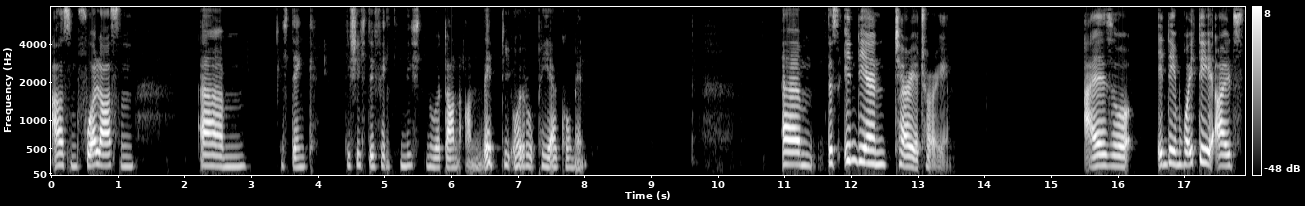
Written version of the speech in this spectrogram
außen vor lassen. Ähm, ich denke, Geschichte fängt nicht nur dann an, wenn die Europäer kommen. Ähm, das Indian Territory. Also in dem heute als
